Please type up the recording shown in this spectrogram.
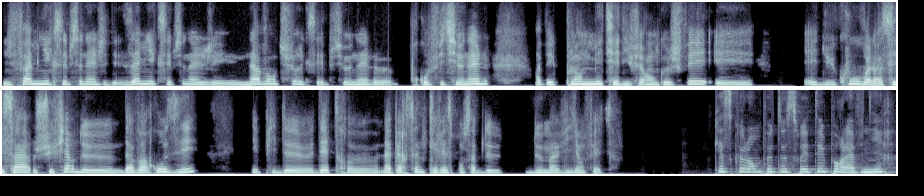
une famille exceptionnelle, j'ai des amis exceptionnels, j'ai une aventure exceptionnelle professionnelle avec plein de métiers différents que je fais et et du coup, voilà, c'est ça. Je suis fière d'avoir osé et puis d'être euh, la personne qui est responsable de, de ma vie, en fait. Qu'est-ce que l'on peut te souhaiter pour l'avenir?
